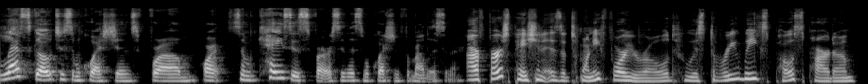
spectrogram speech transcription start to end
Let's go to some questions from, or some cases first, and then some questions from our listener. Our first patient is a 24 year old who is three weeks postpartum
